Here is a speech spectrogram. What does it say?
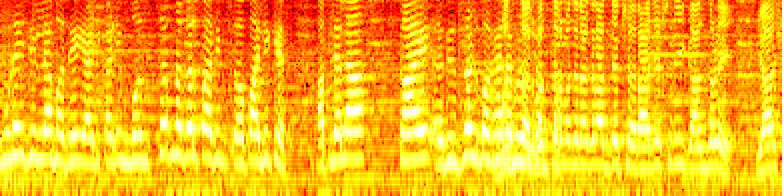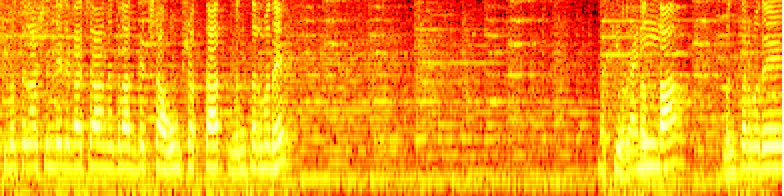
पुणे जिल्ह्यामध्ये या ठिकाणी मनसर नगरपालि- पालिकेत आपल्याला काय रिझल्ट बघायला मनसरमध्ये नगराध्यक्ष राजश्री गांजळे या शिवसेना शिंदे गटाच्या नगराध्यक्षा होऊ शकतात मनसरमध्ये. सत्ता मनसरमध्ये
